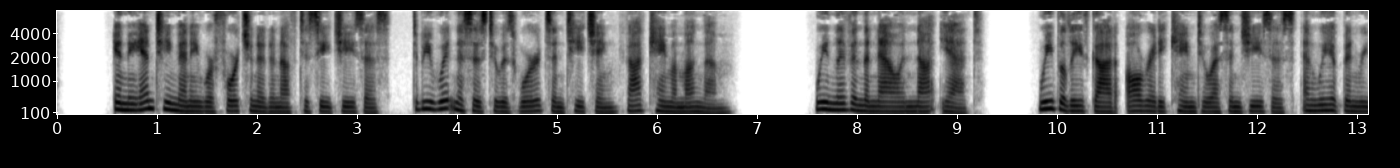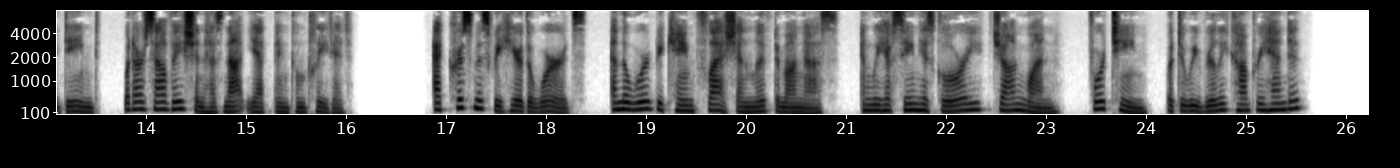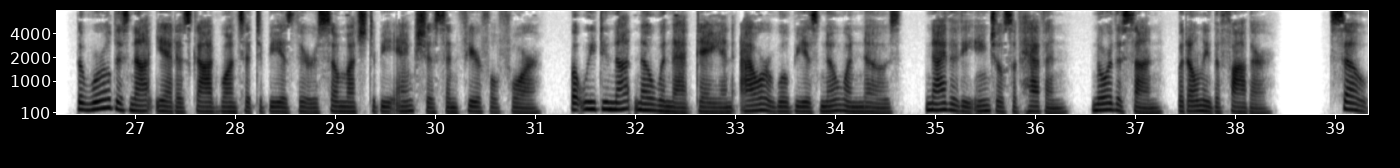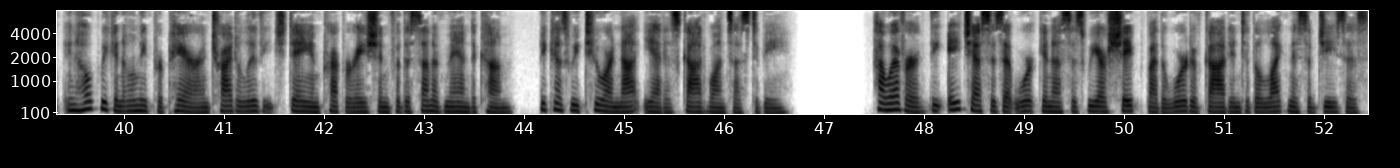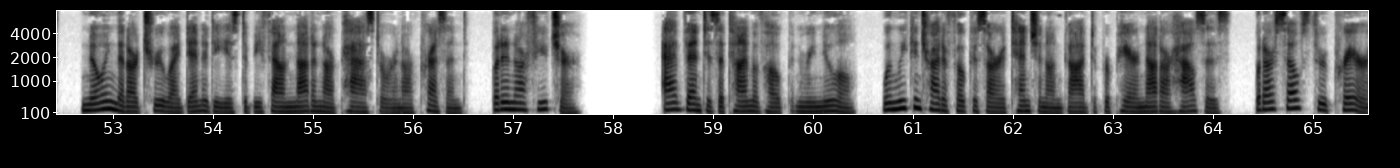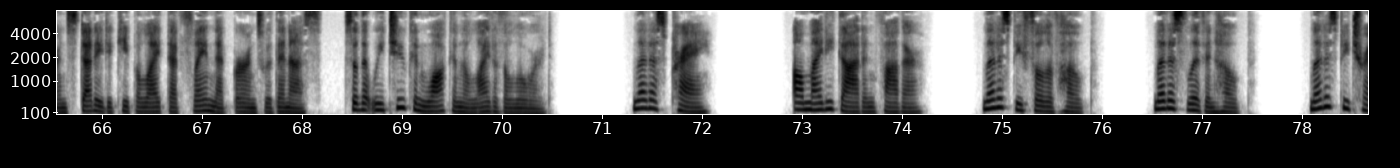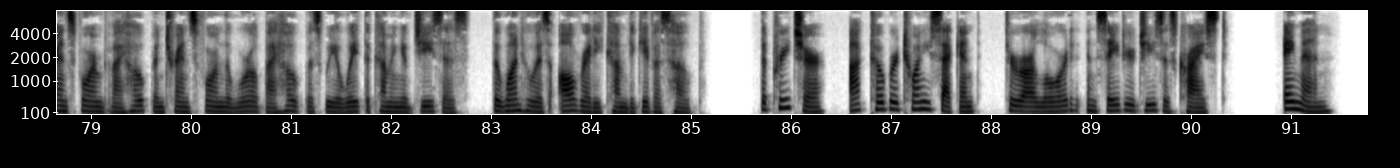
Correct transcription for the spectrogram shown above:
In the NT, many were fortunate enough to see Jesus, to be witnesses to his words and teaching, God came among them. We live in the now and not yet. We believe God already came to us in Jesus and we have been redeemed, but our salvation has not yet been completed. At Christmas, we hear the words, And the Word became flesh and lived among us, and we have seen his glory, John 1 14. But do we really comprehend it? The world is not yet as God wants it to be, as there is so much to be anxious and fearful for, but we do not know when that day and hour will be, as no one knows, neither the angels of heaven, nor the Son, but only the Father. So, in hope, we can only prepare and try to live each day in preparation for the Son of Man to come, because we too are not yet as God wants us to be. However, the HS is at work in us as we are shaped by the Word of God into the likeness of Jesus, knowing that our true identity is to be found not in our past or in our present, but in our future. Advent is a time of hope and renewal, when we can try to focus our attention on God to prepare not our houses, but ourselves through prayer and study to keep alight that flame that burns within us so that we too can walk in the light of the Lord. Let us pray. Almighty God and Father, let us be full of hope. Let us live in hope. Let us be transformed by hope and transform the world by hope as we await the coming of Jesus, the one who has already come to give us hope. The Preacher, October 22nd, through our Lord and Savior Jesus Christ. Amen.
